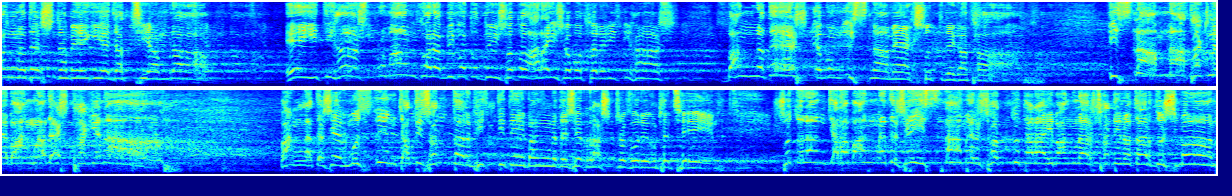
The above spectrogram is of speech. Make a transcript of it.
বাংলাদেশ নামে এগিয়ে যাচ্ছি আমরা। এই ইতিহাস প্রমাণ করে বিগত দুইশত আড়াইশো বছরের ইতিহাস। বাংলাদেশ এবং ইসলাম এক সূত্রে গাথা। ইসলাম না থাকলে বাংলাদেশ থাকে না। বাংলাদেশের মুসলিম জাতিসত্তার ভিত্তিতে বাংলাদেশের রাষ্ট্র গড়ে উঠেছে। সুতরাং যারা বাংলাদেশে ইসলামের শত্রু, তারাই বাংলার স্বাধীনতার দুশ্মন।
